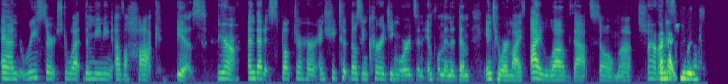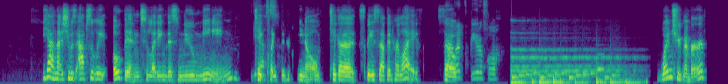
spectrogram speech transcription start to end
and researched what the meaning of a hawk is. Yeah. And that it spoke to her and she took those encouraging words and implemented them into her life. I love that so much. that and is- that she was yeah, and that she was absolutely open to letting this new meaning yes. take place in you know, take a space up in her life. So yeah, that's beautiful. One troop member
